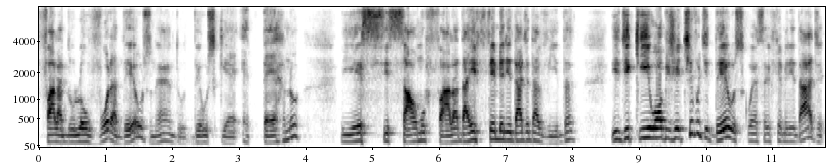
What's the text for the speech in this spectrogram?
fala do louvor a Deus, né, do Deus que é eterno. E esse salmo fala da efemeridade da vida e de que o objetivo de Deus com essa efemeridade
